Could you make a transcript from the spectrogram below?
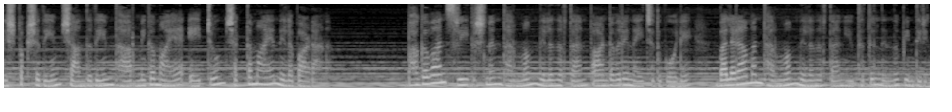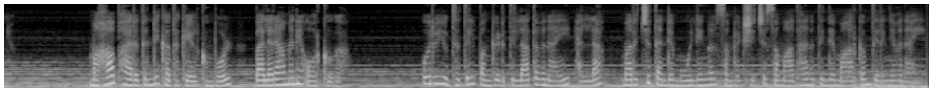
നിഷ്പക്ഷതയും ശാന്തതയും ധാർമ്മികമായ ഏറ്റവും ശക്തമായ നിലപാടാണ്. ഭഗവാൻ ശ്രീകൃഷ്ണൻ ധർമ്മം നിലനിർത്താൻ പാണ്ഡവരെ നയിച്ചതുപോലെ ബലരാമൻ ധർമ്മം നിലനിർത്താൻ യുദ്ധത്തിൽ നിന്ന് പിന്തിരിഞ്ഞു. മഹാഭാരതന്റെ കഥ കേൾക്കുമ്പോൾ ബലരാമനെ ഓർക്കുക. ഒരു യുദ്ധത്തിൽ പങ്കെടുത്തില്ലാത്തവനായി അല്ല മറിച്ച് തന്റെ മൂല്യങ്ങൾ സംരക്ഷിച്ച് സമാധാനത്തിന്റെ മാർഗം തിരഞ്ഞവനായി.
